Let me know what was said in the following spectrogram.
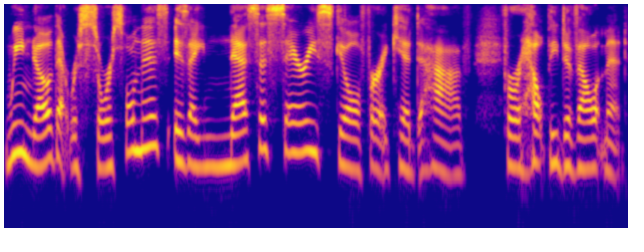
We know that resourcefulness is a necessary skill for a kid to have for healthy development.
